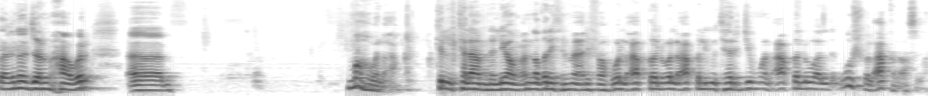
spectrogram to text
طيب نرجع للمحاور. ما هو العقل؟ كل كلامنا اليوم عن نظرية المعرفة والعقل والعقل يترجم والعقل وال... وش العقل أصلا؟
